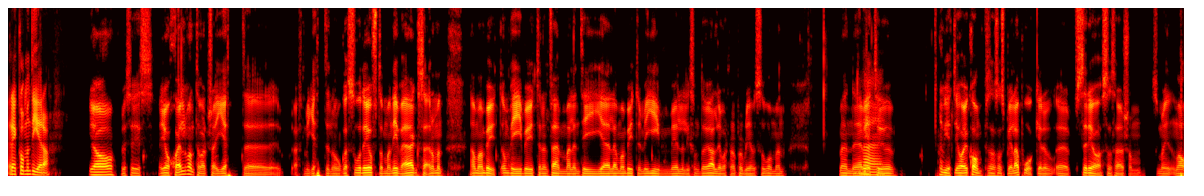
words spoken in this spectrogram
rekommendera. Ja, precis. Jag själv har inte varit så jätte, jättenoga så. Det är ofta man är iväg så här. Om, man, om, man byter, om vi byter en femma eller en tio eller om man byter med Jimmy eller liksom, det har ju aldrig varit några problem så. Men, men jag Nej. vet ju jag vet, jag har ju kompisar som spelar poker, eh, seriösa så här som, som ja,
